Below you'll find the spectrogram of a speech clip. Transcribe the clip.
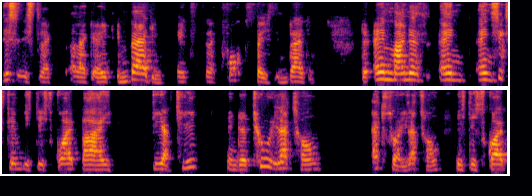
this is like, like a embedding, it's like Fock space embedding. The n minus n, n system is described by DFT, and the two electron, extra electron, is described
